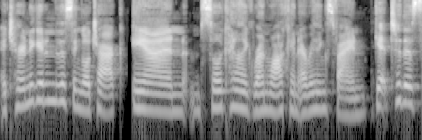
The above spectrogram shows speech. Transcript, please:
I turn to get into the single track and I'm still kind of like run walking, everything's fine. Get to this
